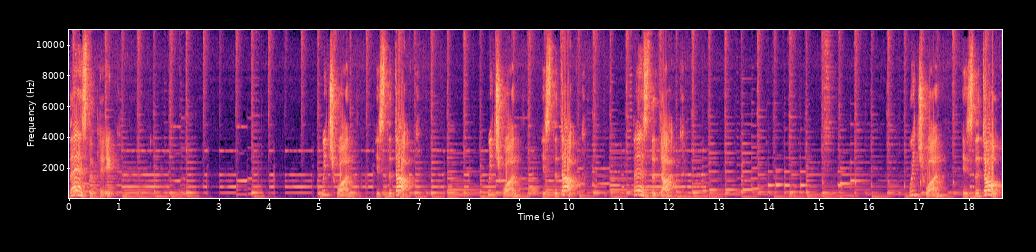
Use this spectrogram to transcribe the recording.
There's the pig. Which one is the duck? Which one is the duck? There's the duck. Which one is the dog?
